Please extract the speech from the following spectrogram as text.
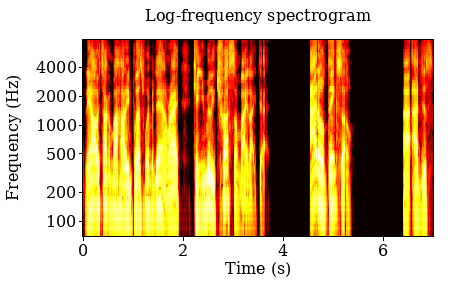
And they always talking about how they bust women down. Right? Can you really trust somebody like that? I don't think so. I, I just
